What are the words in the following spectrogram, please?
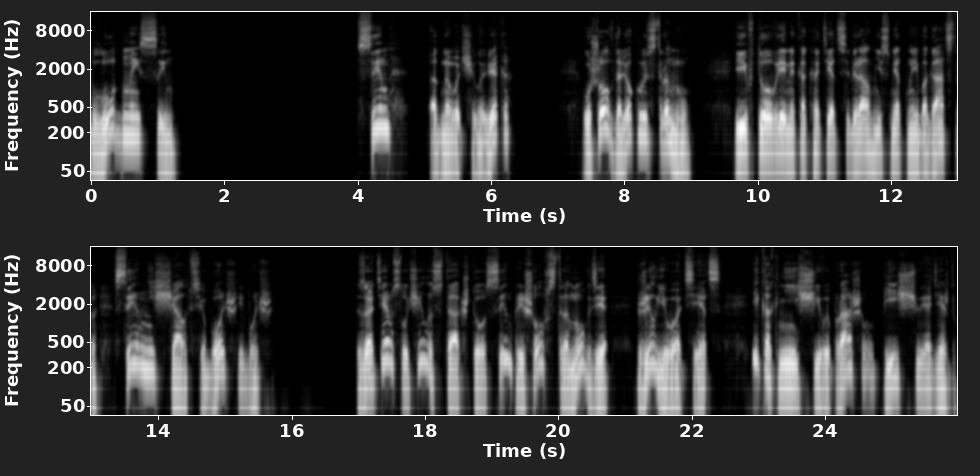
Блудный сын Сын одного человека ушел в далекую страну, и в то время, как отец собирал несметные богатства, сын нищал все больше и больше. Затем случилось так, что сын пришел в страну, где жил его отец, и как нищий выпрашивал пищу и одежду.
